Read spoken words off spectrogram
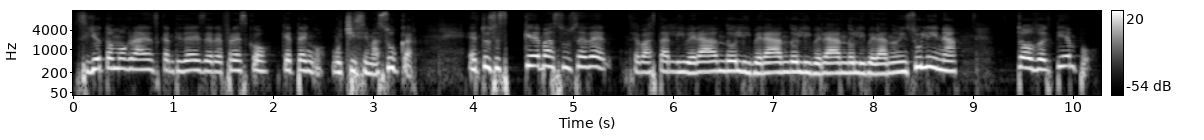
Si yo tomo grandes cantidades de refresco, ¿qué tengo? Muchísima azúcar. Entonces, ¿qué va a suceder? Se va a estar liberando, liberando, liberando, liberando insulina todo el tiempo.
